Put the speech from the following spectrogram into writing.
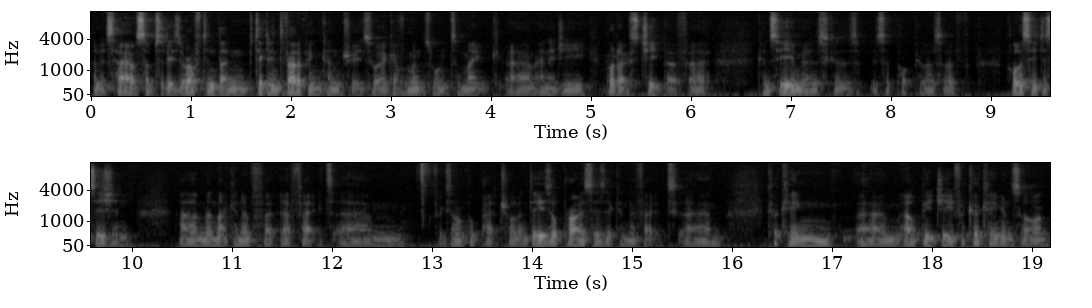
And it's how subsidies are often done, particularly in developing countries where governments want to make um, energy products cheaper for consumers because it's, it's a popular sort of policy decision. Um, and that can affect, um, for example, petrol and diesel prices. It can affect um, cooking, um, LPG for cooking and so on.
